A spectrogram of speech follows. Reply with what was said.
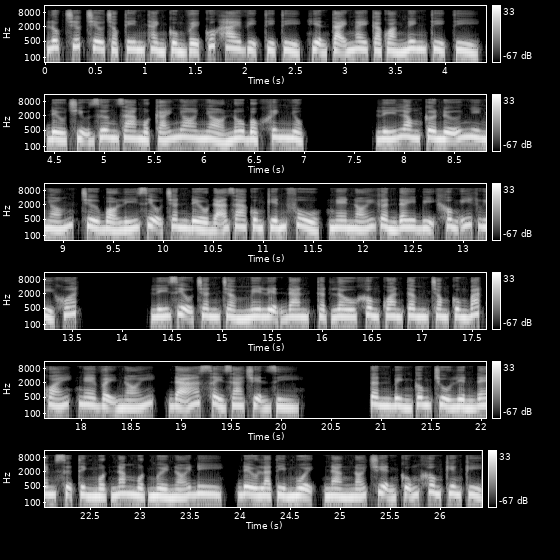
Lúc trước trêu chọc tin thành cùng vệ quốc hai vị tỷ tỷ, hiện tại ngay cả Quảng Ninh tỷ tỷ, đều chịu dương ra một cái nho nhỏ nô bộc khinh nhục. Lý Long cơ nữ nhi nhóm, trừ bỏ Lý Diệu chân đều đã ra cung kiến phủ, nghe nói gần đây bị không ít ủy khuất. Lý Diệu chân trầm mê luyện đan, thật lâu không quan tâm trong cung bát quái, nghe vậy nói, đã xảy ra chuyện gì? Tân Bình công chủ liền đem sự tình một năm một mười nói đi, đều là tìm muội, nàng nói chuyện cũng không kiêng kỵ.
